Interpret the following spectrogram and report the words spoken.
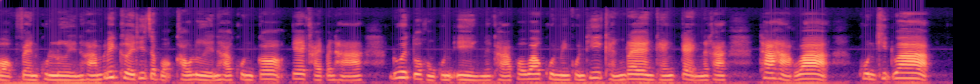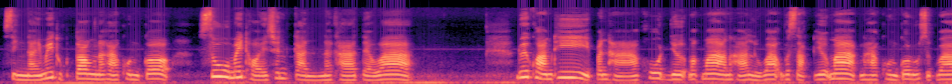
บอกแฟนคุณเลยนะคะไม่เคยที่จะบอกเขาเลยนะคะ คุณก็แก้ไขปัญหาด้วยตัวของคุณเองนะคะ เพราะว่าคุณเป็นคนที่แข็งแรงแข็งแกร่งนะคะ ถ้าหากว่าคุณคิดว่าสิ่งไหนไม่ถูกต้องนะคะ คุณก็สู้ไม่ถอยเช่นกันนะคะ แต่ว่า ด้วยความที่ปัญหาโคตรเยอะมากๆนะคะ หรือว่าอุปสรรคเยอะมากนะคะ คุณก็รู้สึกว่า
